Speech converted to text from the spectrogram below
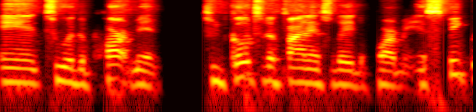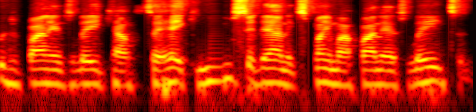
into a department, to go to the financial aid department and speak with the financial aid counsel, say, "Hey, can you sit down and explain my financial aid to me?"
